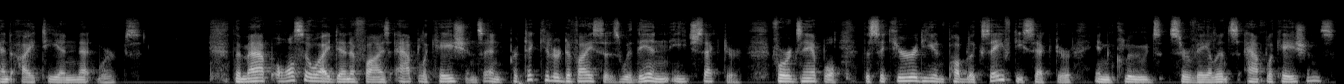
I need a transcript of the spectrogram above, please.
and IT and networks. The map also identifies applications and particular devices within each sector. For example, the security and public safety sector includes surveillance applications,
